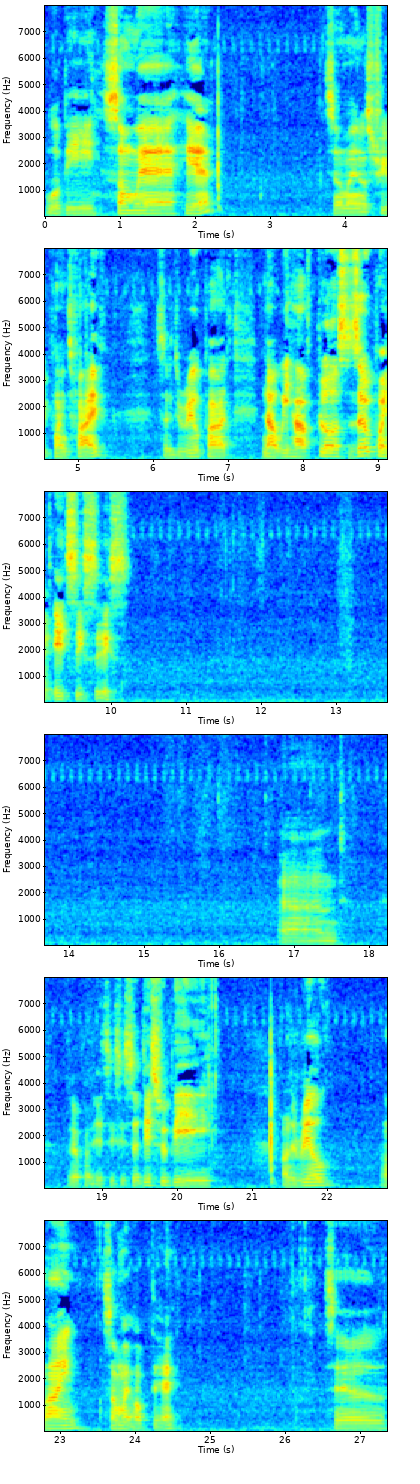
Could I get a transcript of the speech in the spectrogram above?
will be somewhere here so minus 3.5 so the real part now we have plus 0 0.866 and 0 0.866 so this would be on the real line somewhere up there. So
